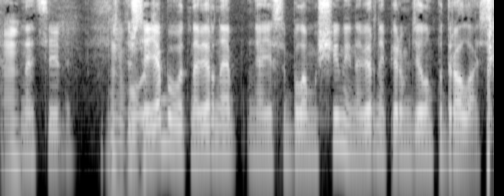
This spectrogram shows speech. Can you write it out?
на теле. Вот. Слушай, я бы вот, наверное, если была мужчиной, наверное, первым делом подралась.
